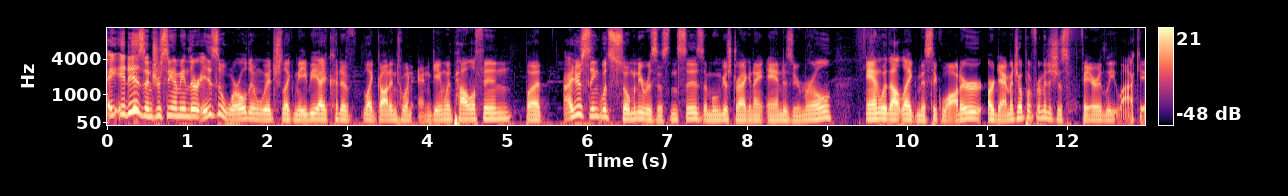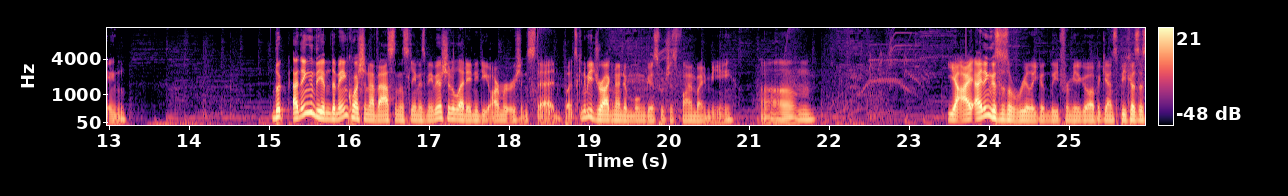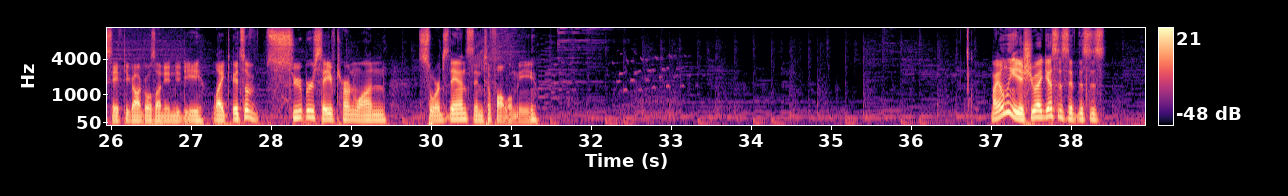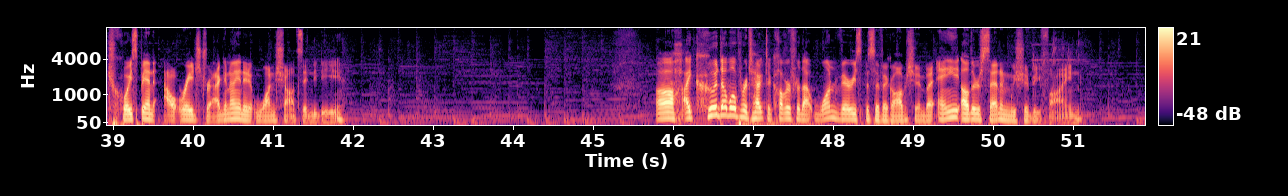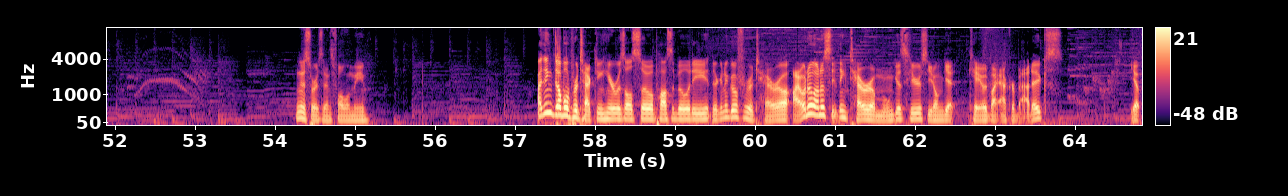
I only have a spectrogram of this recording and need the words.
it is interesting. I mean, there is a world in which like maybe I could have like got into an end game with Palafin, but I just think with so many resistances, Amoonguss, Dragonite, and Azumarill, and without like Mystic Water, our damage output from it is just fairly lacking. Look, I think the the main question I've asked in this game is maybe I should have let Indeedee Armarouge instead, but it's gonna be Dragonite and Amoonguss, which is fine by me. Um, yeah, I, I, think this is a really good lead for me to go up against because of safety goggles on Indeedee. Like, it's a super safe turn one Swords Dance into Follow Me. My only issue, I guess, is if this is Choice Band Outrage Dragonite and it one-shots Indeedee. Uh, I could double protect to cover for that one very specific option, but any other set and we should be fine. Gonna Swords Dance follow me. I think double protecting here was also a possibility. They're going to go for a Tera. I would honestly think Tera Amoonguss here so you don't get KO'd by acrobatics. Yep.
